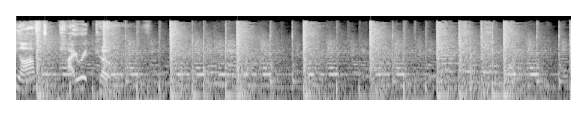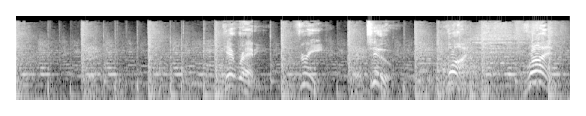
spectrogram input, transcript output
Taking off to Pirate Cove. Get ready. Three, two, one, run!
